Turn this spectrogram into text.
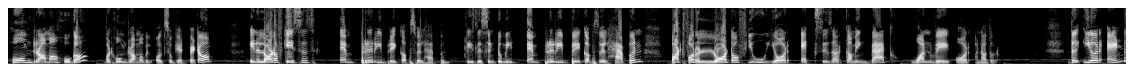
Home drama hoga, but home drama will also get better. In a lot of cases, temporary breakups will happen. Please listen to me. Temporary breakups will happen, but for a lot of you, your exes are coming back one way or another. The year end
